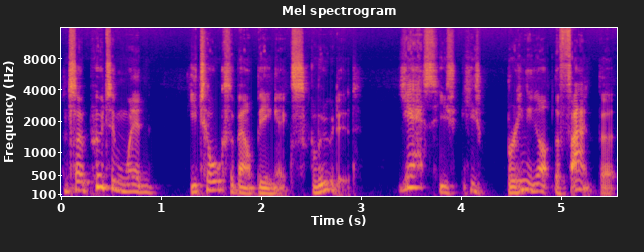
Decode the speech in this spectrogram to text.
And so Putin, when he talks about being excluded, yes, he's, he's bringing up the fact that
